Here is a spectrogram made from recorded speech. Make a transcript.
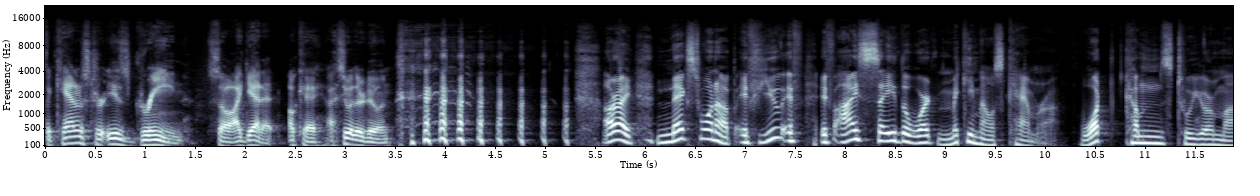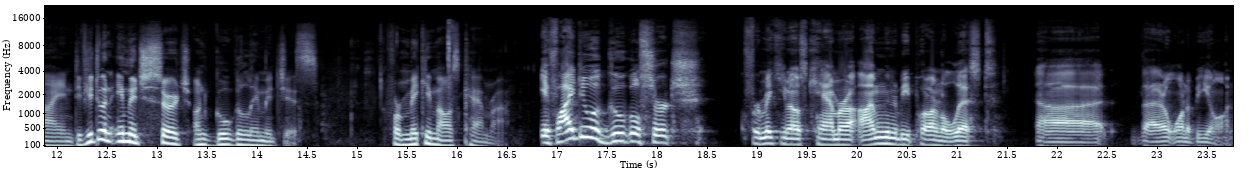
The canister is green so i get it okay i see what they're doing All right, next one up. If you if if I say the word Mickey Mouse camera, what comes to your mind? If you do an image search on Google Images for Mickey Mouse camera, if i do a google search for mickey mouse camera i'm going to be put on a list uh, that i don't want to be on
